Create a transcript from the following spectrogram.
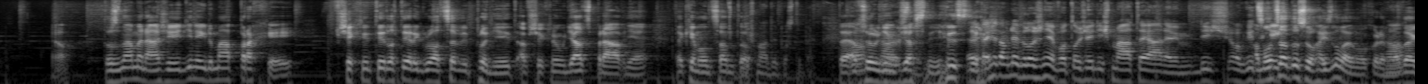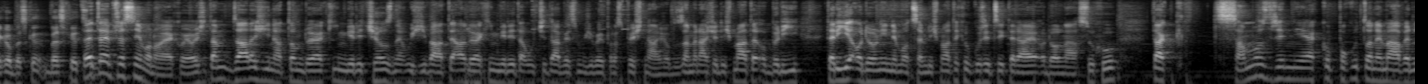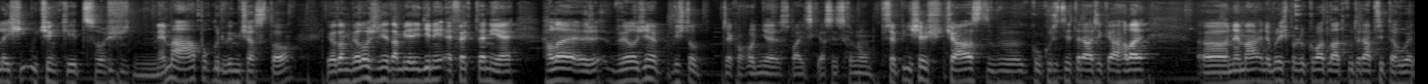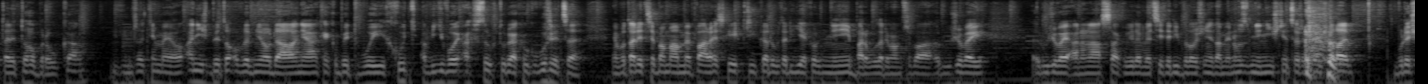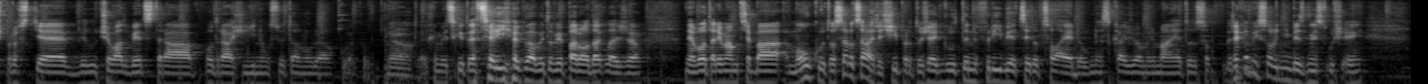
Jo. To znamená, že jediný, kdo má prachy, všechny tyhle ty regulace vyplnit a všechno udělat správně, tak je Monsanto. Už má ty postupy. To je No, absolutně no, úžasný. Prostě. Takže tam jde vyloženě o to, že když máte, já nevím, když A logicky... Monsanto jsou hajzlové mimochodem, no. No. to je jako bez, bez keců. To je, to je přesně ono, jako jo, že tam záleží na tom, do jaký míry čeho zneužíváte a do jaký míry ta určitá věc může být prospěšná. Že? To znamená, že když máte obilí, který je odolný nemocem, když máte kukuřici, která je odolná suchu, tak samozřejmě jako pokud to nemá vedlejší účinky, což nemá, pokud vím často, jo, tam vyloženě, tam je jediný efekt, ten je, hele, vyloženě, když to jako hodně laicky asi schrnu, přepíšeš část v kukuřici, která říká, hele, Uh, nemá, nebudeš produkovat látku, která přitahuje tady toho brouka, mm-hmm. řekněme jo, aniž by to ovlivnilo dál nějak jakoby tvůj chuť a vývoj a strukturu jako kukuřice. Nebo tady třeba máme pár hezkých příkladů, který jako mění barvu, tady mám třeba růžový růžový ananas a takovéhle věci, které vyloženě tam jenom změníš něco, řekneš, ale budeš prostě vylučovat věc, která odráží jinou světelnou délku. Jako, Jo. to je chemicky to je celý, jako aby to vypadalo takhle, že jo. Nebo tady mám třeba mouku, to se docela řeší, protože gluten free věci docela jedou dneska, že jo, minimálně to, so, řekl bych solidní biznis už i.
